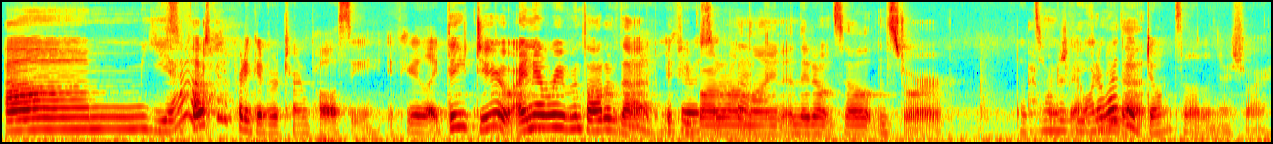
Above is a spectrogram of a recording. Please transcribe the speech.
Um, yeah. Sephora's got a pretty good return policy. If you're like, They do. I never even thought of that. Yeah, you if you bought it it back. online and they don't sell it in store. that's I wonder I wonder why do they don't sell it in their store.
